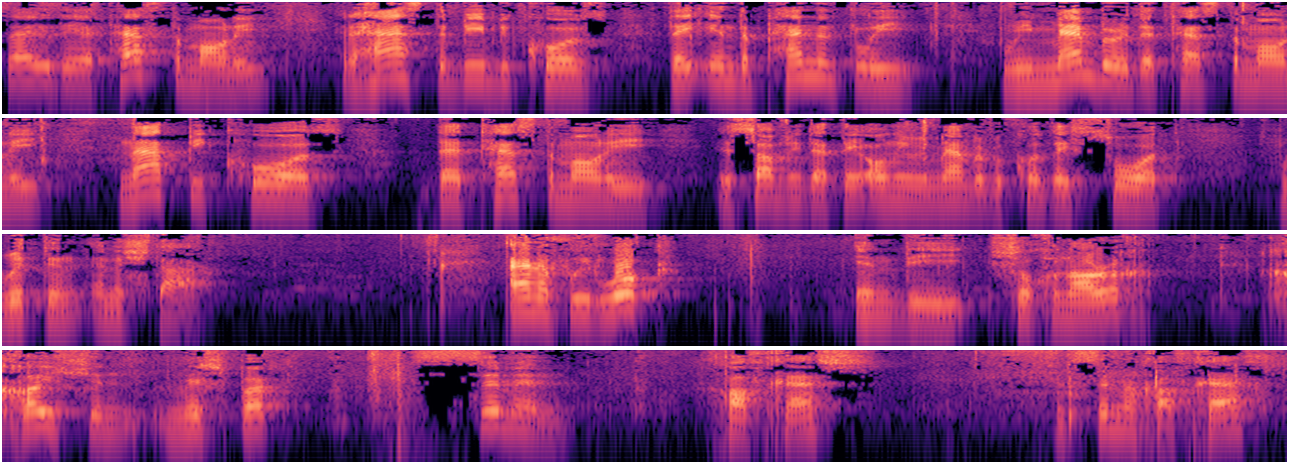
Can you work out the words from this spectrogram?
say their testimony, it has to be because they independently remember the testimony, not because their testimony is something that they only remember because they saw it written in a star. And if we look in the Shulchan Aruch, Choshen Mishpat, Simen Chavches, and Simen Chavches,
